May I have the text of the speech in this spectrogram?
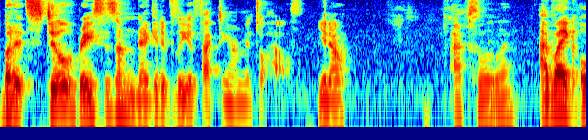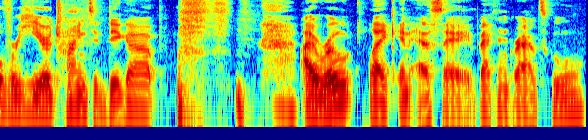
but it's still racism negatively affecting our mental health you know Absolutely. I'm like over here trying to dig up. I wrote like an essay back in grad school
